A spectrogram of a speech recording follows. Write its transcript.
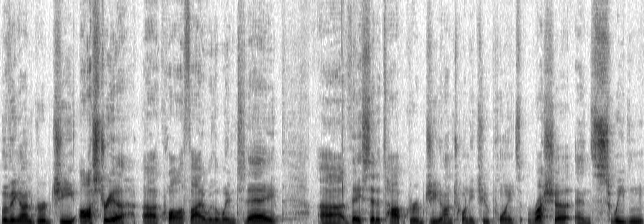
Moving on, Group G, Austria uh, qualify with a win today. Uh, they sit atop Group G on 22 points. Russia and Sweden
